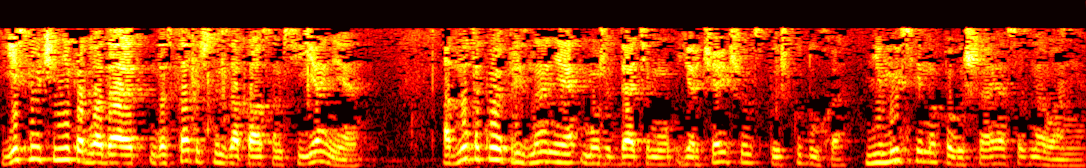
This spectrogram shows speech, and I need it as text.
Если ученик обладает достаточным запасом сияния, Одно такое признание может дать ему ярчайшую вспышку духа, немыслимо повышая осознавание.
